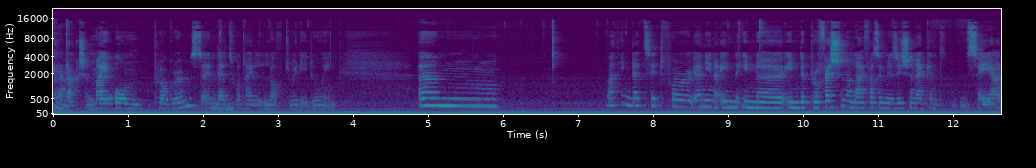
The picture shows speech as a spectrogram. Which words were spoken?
Yeah. production, my own programs, and that's what I loved really doing. Um, I think that's it for. I mean, in in uh, in the professional life as a musician, I can say I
